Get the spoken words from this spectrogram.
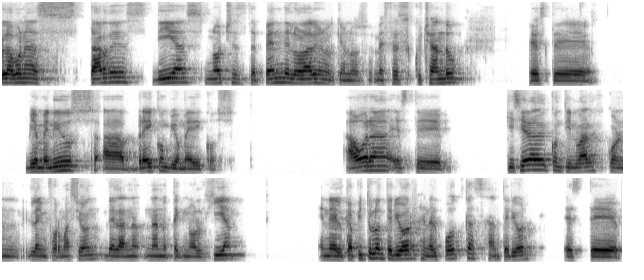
Hola, buenas tardes, días, noches, depende del horario en el que nos, me estés escuchando. Este, bienvenidos a Break con Biomédicos. Ahora, este, quisiera continuar con la información de la nanotecnología. En el capítulo anterior, en el podcast anterior, este,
